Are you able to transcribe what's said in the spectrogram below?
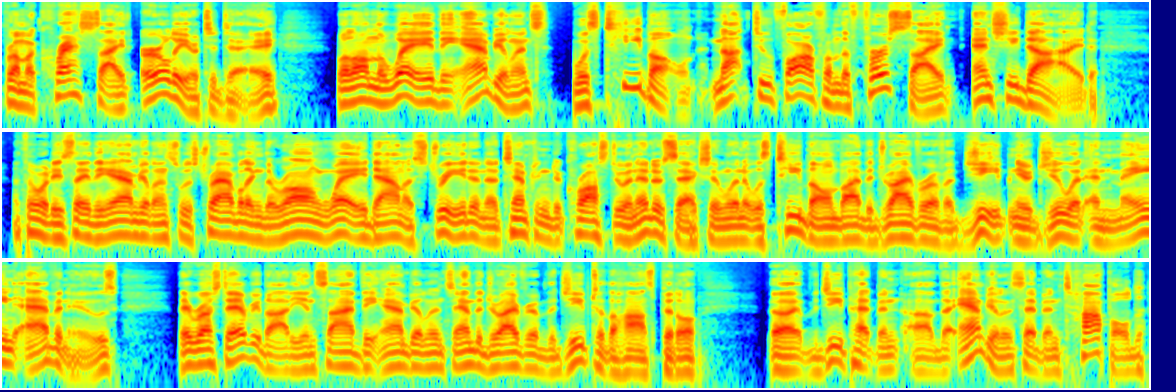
from a crash site earlier today. Well, on the way, the ambulance was T boned not too far from the first site, and she died. Authorities say the ambulance was traveling the wrong way down a street and attempting to cross to an intersection when it was T boned by the driver of a Jeep near Jewett and Main Avenues. They rushed everybody inside the ambulance and the driver of the Jeep to the hospital. Uh, Jeep had been, uh, the ambulance had been toppled.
